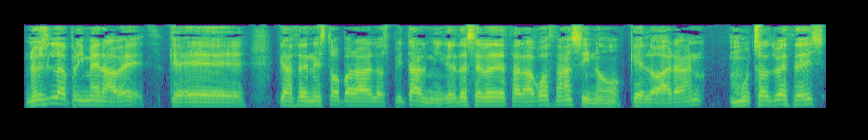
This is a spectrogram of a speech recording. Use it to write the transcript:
no es la primera vez que, que hacen esto para el hospital Miguel de Seve de Zaragoza, sino que lo harán muchas veces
